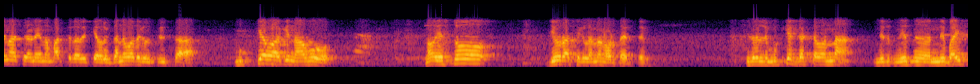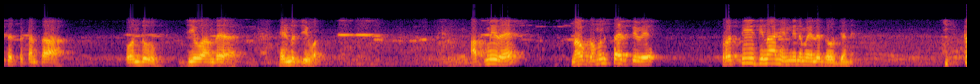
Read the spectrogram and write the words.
ದಿನಾಚರಣೆಯನ್ನು ಮಾಡ್ತಿರೋದಕ್ಕೆ ಅವ್ರಿಗೆ ಧನ್ಯವಾದಗಳನ್ನು ತಿಳಿಸ್ತಾ, ಮುಖ್ಯವಾಗಿ ನಾವು ನಾವು ಎಷ್ಟೋ ಜೀವರಾಶಿಗಳನ್ನು ನೋಡ್ತಾ ಇರ್ತೇವೆ. ಇದರಲ್ಲಿ ಮುಖ್ಯ ಘಟ್ಟವನ್ನು ನಿರ್ ನಿರ್ ಒಂದು ಜೀವ ಅಂದರೆ ಹೆಣ್ಣು ಜೀವ. ಆತ್ಮೀಯರೇ, ನಾವು ಗಮನಿಸ್ತಾ ಇರ್ತೀವಿ ಪ್ರತಿದಿನ ಹೆಣ್ಣಿನ ಮೇಲೆ ದೌರ್ಜನ್ಯ. ಚಿಕ್ಕ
